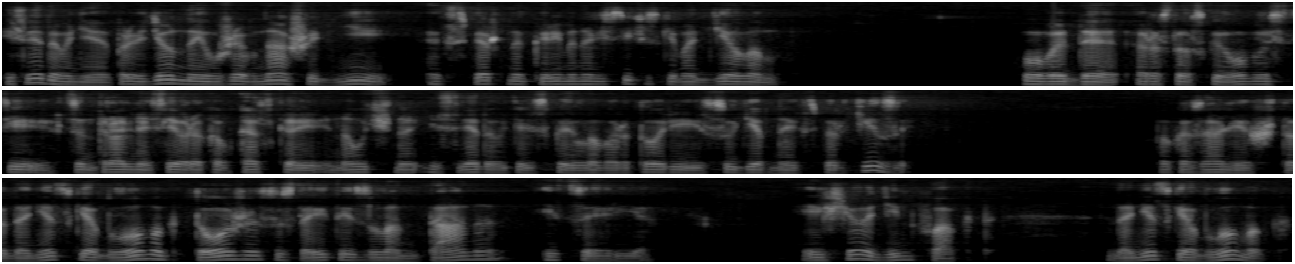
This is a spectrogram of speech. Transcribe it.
Исследования, проведенные уже в наши дни экспертно-криминалистическим отделом ОВД Ростовской области в Центральной Северо-Кавказской научно-исследовательской лаборатории судебной экспертизы, показали, что донецкий обломок тоже состоит из лантана и церия. Еще один факт. Донецкий обломок,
